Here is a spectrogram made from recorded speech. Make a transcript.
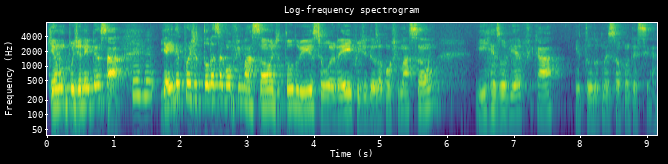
que eu não podia nem pensar. Uhum. E aí depois de toda essa confirmação, de tudo isso, eu orei, pedi a Deus a confirmação e resolvi ficar e tudo começou a acontecer.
